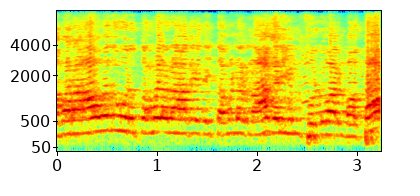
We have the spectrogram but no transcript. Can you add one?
அவராவது ஒரு தமிழராக இதை தமிழர் நாகரிகம் சொல்லுவார் பார்த்தா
